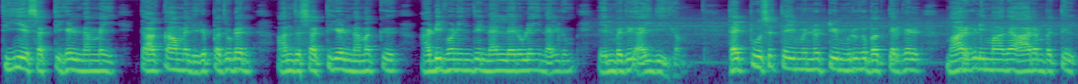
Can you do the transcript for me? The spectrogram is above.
தீய சக்திகள் நம்மை தாக்காமல் இருப்பதுடன் அந்த சக்திகள் நமக்கு அடிபணிந்து நல்லருளை நல்கும் என்பது ஐதீகம். தைப்பூசத்தை முன்னிட்டு முருக பக்தர்கள் மார்கழி மாத ஆரம்பத்தில்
